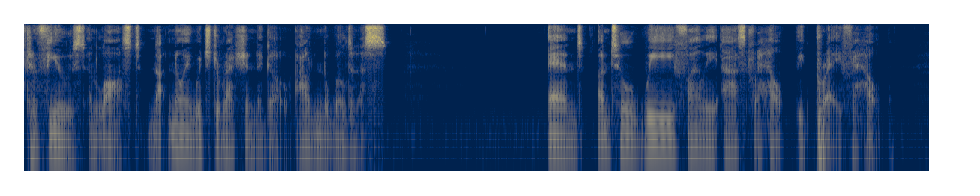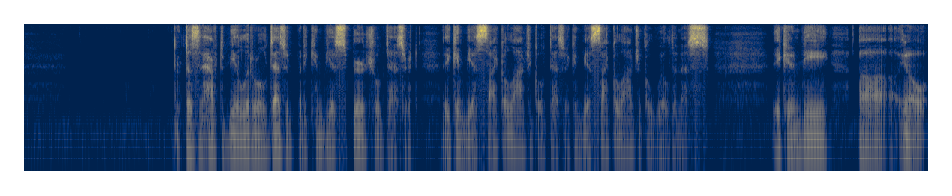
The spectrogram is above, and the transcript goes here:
confused and lost, not knowing which direction to go out in the wilderness. And until we finally ask for help, we pray for help. It doesn't have to be a literal desert, but it can be a spiritual desert. It can be a psychological desert. It can be a psychological wilderness. It can be, uh, you know,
